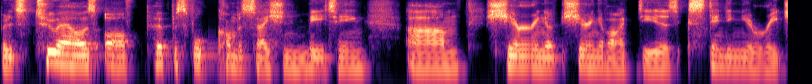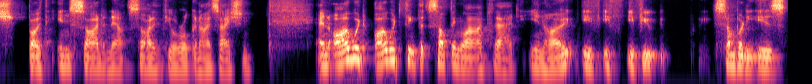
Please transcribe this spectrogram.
But it's two hours of purposeful conversation, meeting, um, sharing of sharing of ideas, extending your reach, both inside and outside of your organization. And I would I would think that something like that, you know, if if if you somebody is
